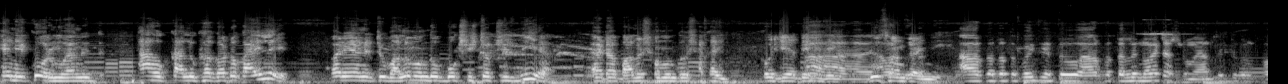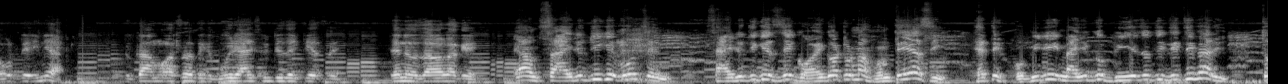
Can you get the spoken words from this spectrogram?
হেনে করব আহুক কালুখা ঘটক আইলে, আর এখানে একটু ভালো মন্দ বকশিস টকশিস দিয়ে একটা ভালো সম্বন্ধ শাখাই করিয়া দেখি দেখি। হ্যাঁ, হ্যাঁ, বুঝান যায়নি। আর কথা তো কইছে তো আর কথা হলে নয়টার সময় আমি তো কোনো খবর দেই না। একটু কাম আছে ওদিকে ঘুরে আইস ছুটি যাইতে আছে। এনেও যাওয়া লাগে। এখন দিকে বলছেন চারিদিকে যে গয় ঘটনা হতে আছি হেতে হবিরি মাইগো বিয়ে যদি দিতে পারি তো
